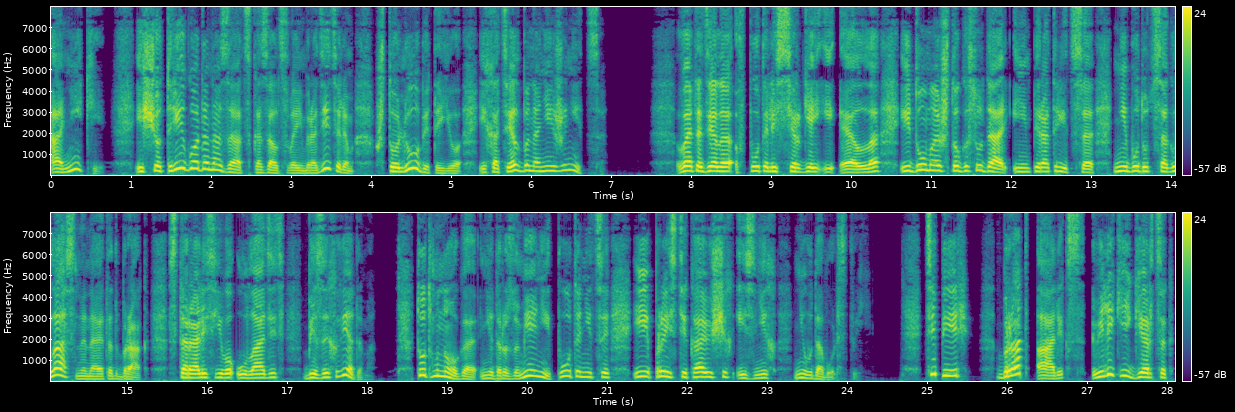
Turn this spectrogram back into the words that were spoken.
А Ники еще три года назад сказал своим родителям, что любит ее и хотел бы на ней жениться. В это дело впутались Сергей и Элла, и, думая, что государь и императрица не будут согласны на этот брак, старались его уладить без их ведома. Тут много недоразумений, путаницы и проистекающих из них неудовольствий. Теперь брат Алекс, великий герцог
